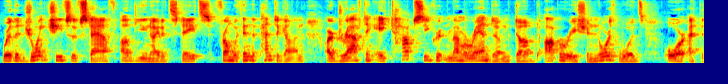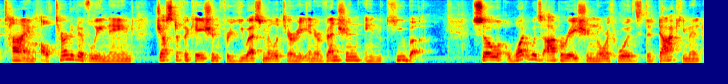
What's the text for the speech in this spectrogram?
where the Joint Chiefs of Staff of the United States from within the Pentagon are drafting a top secret memorandum dubbed Operation Northwoods, or at the time alternatively named Justification for U.S. Military Intervention in Cuba. So, what was Operation Northwoods, the document,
